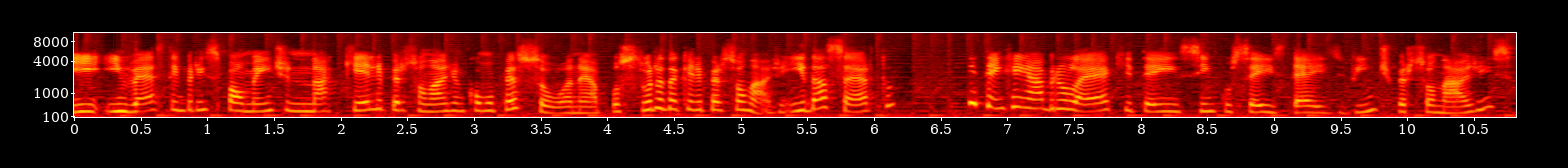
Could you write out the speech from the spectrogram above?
e investem principalmente naquele personagem como pessoa, né? A postura daquele personagem. E dá certo. E tem quem abre o leque, tem 5, 6, 10, 20 personagens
